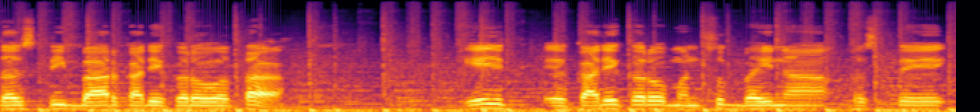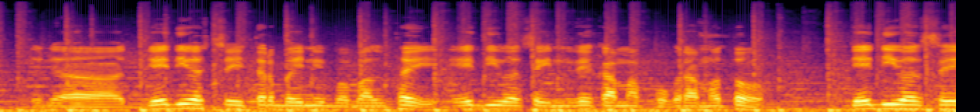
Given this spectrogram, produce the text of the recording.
દસથી બાર કાર્યકરો હતા, એ કાર્યકરો મનસુખભાઈના હસ્તે જે દિવસે ચૈતરભાઈની બબાલ થઈ, એ દિવસે ઇન્દ્રેકામાં પ્રોગ્રામ હતો. તે દિવસે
